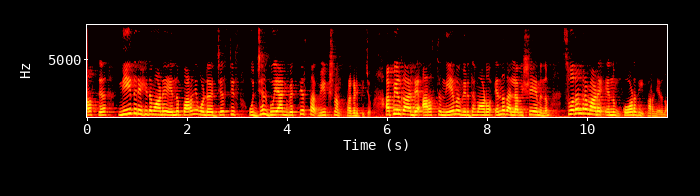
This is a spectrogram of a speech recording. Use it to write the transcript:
അറസ്റ്റ് നീതിരഹിതമാണ് എന്ന് പറഞ്ഞുകൊണ്ട് ജസ്റ്റിസ് ഉജ്ജൽ ഭുയാൻ വ്യത്യസ്ത വീക്ഷണം പ്രകടിപ്പിച്ചു. അപ്പീൽക്കാരന്റെ അറസ്റ്റ് നിയമവിരുദ്ധമാണോ എന്നതല്ല വിഷയമെന്നും സ്വതന്ത്രമാണ് എന്നും കോടതി പറഞ്ഞിരുന്നു.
